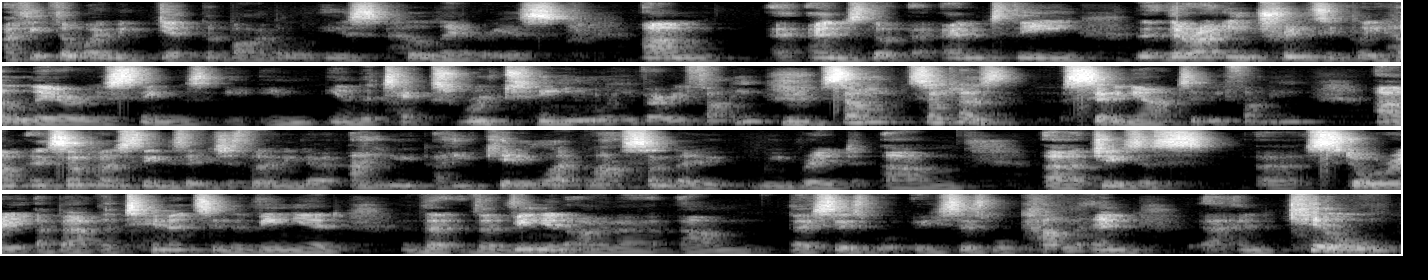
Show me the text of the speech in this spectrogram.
I think the way we get the Bible is hilarious. Um, and the and the there are intrinsically hilarious things in in the text, routinely very funny. Mm. Some sometimes setting out to be funny, um, and sometimes things that you just at and go, "Are you are you kidding?" Like last Sunday we read um, uh, Jesus. Uh, story about the tenants in the vineyard. The the vineyard owner um, they says he says will come and uh, and kill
